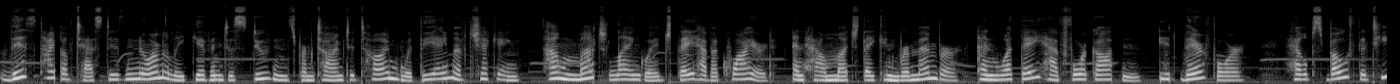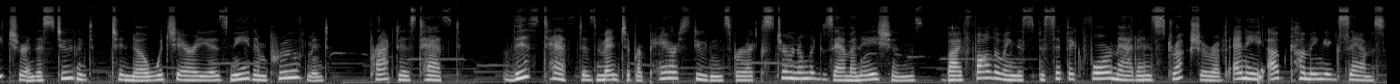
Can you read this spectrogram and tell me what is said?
This type of test is normally given to students from time to time with the aim of checking how much language they have acquired and how much they can remember and what they have forgotten. It therefore helps both the teacher and the student to know which areas need improvement. Practice test. This test is meant to prepare students for external examinations by following the specific format and structure of any upcoming exams.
